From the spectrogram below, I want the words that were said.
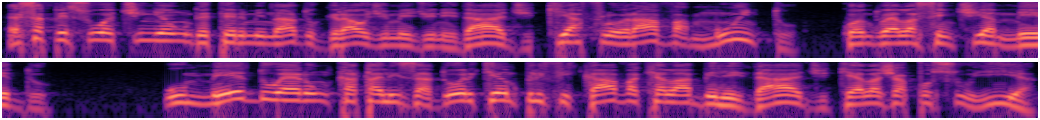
essa pessoa tinha um determinado grau de mediunidade que aflorava muito quando ela sentia medo. O medo era um catalisador que amplificava aquela habilidade que ela já possuía.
